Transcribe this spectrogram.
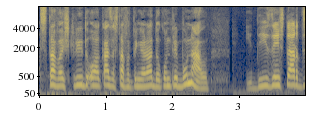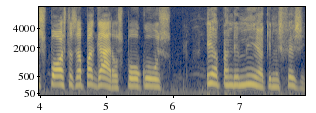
estava escrito ou a casa estava penhorada com o tribunal. E dizem estar dispostas a pagar aos poucos. É a pandemia que nos fez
